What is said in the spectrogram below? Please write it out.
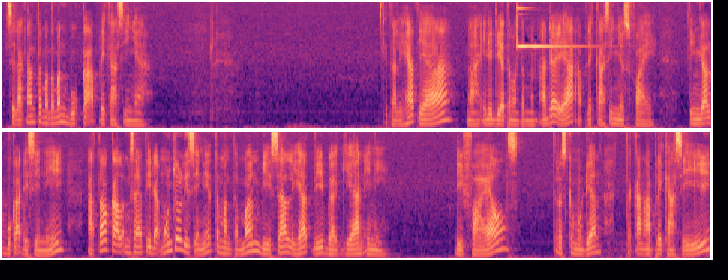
silakan teman-teman buka aplikasinya. Kita lihat ya. Nah, ini dia teman-teman. Ada ya aplikasi Newsfy. Tinggal buka di sini. Atau kalau misalnya tidak muncul di sini, teman-teman bisa lihat di bagian ini. Di Files, terus kemudian tekan aplikasi.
